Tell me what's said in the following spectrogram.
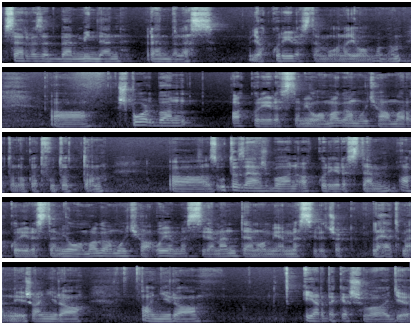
szervezetben minden rendben lesz. Hogy akkor éreztem volna jól magam. A sportban akkor éreztem jól magam, hogyha a maratonokat futottam. Az utazásban akkor éreztem, akkor éreztem jól magam, hogyha olyan messzire mentem, amilyen messzire csak lehet menni, és annyira, annyira érdekes vagy,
